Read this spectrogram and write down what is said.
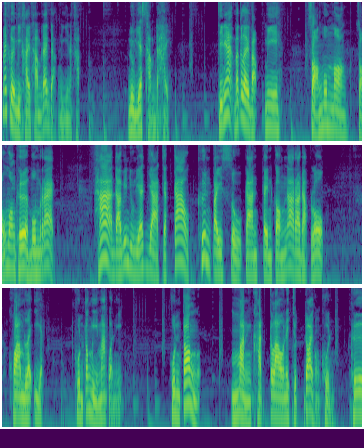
ไม่เคยมีใครทำได้แบบนี้นะครับนูเยสทำได้ ทีเนี้ยมันก็เลยแบบมี 2 มุมมอง 2 มุมมองคือมุมแรก ถ้าดาร์วินยูเนียสอยากจะก้าวขึ้นไปสู่การเป็นกองหน้าระดับโลก ความละเอียดคุณต้องมีมากกว่านี้ คุณต้องหมั่นขัดเกลาในจุดด้อยของคุณ คือ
